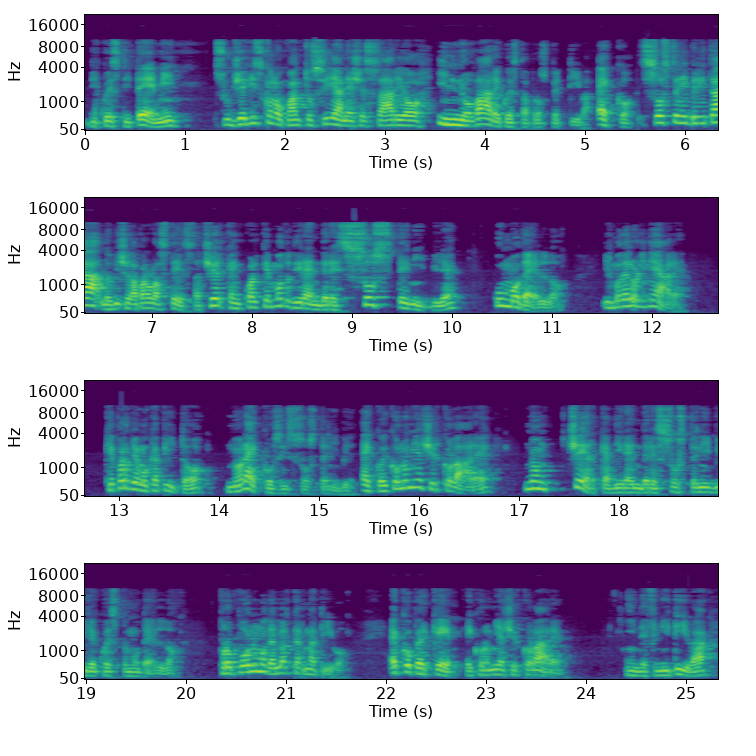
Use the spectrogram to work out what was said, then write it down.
di questi temi suggeriscono quanto sia necessario innovare questa prospettiva. Ecco, sostenibilità, lo dice la parola stessa, cerca in qualche modo di rendere sostenibile un modello, il modello lineare, che però abbiamo capito non è così sostenibile. Ecco, economia circolare non cerca di rendere sostenibile questo modello, propone un modello alternativo. Ecco perché economia circolare, in definitiva,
